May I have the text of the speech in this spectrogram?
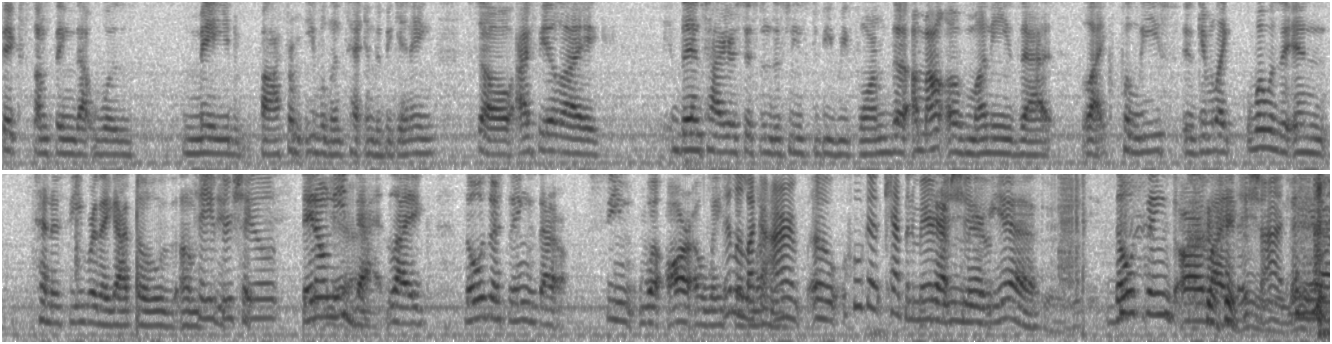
fix something that was made by from evil intent in the beginning. So I feel like the entire system just needs to be reformed. The amount of money that like police is given like what was it in Tennessee where they got those um Taser shit- shields. They don't Yeah. need that. Like those are things that are, seem what are a waste. They look of like money. an iron. Oh, who got Captain America Captain shield? America, yeah. Those things are like They shiny. Yeah,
